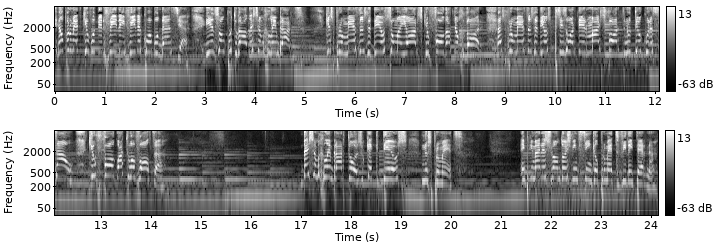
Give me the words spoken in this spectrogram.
Ele promete que eu vou ter vida e vida com abundância. E a São Portugal, deixa-me relembrar-te as promessas de Deus são maiores que o fogo ao teu redor. As promessas de Deus precisam arder mais forte no teu coração que o fogo à tua volta. Deixa-me relembrar-te hoje o que é que Deus nos promete. Em 1 João 2,25 ele promete vida eterna.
